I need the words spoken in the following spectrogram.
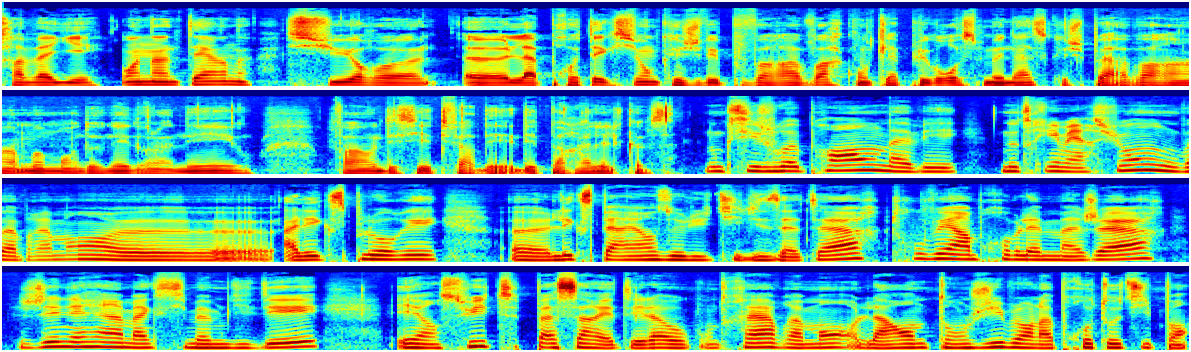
travailler en interne sur la protection que je vais pouvoir avoir contre la plus grosse menace que je peux avoir à un moment donné dans l'année, ou, enfin d'essayer de faire des, parallèles comme ça. Donc si je reprends, on avait notre immersion, on va vraiment euh, aller explorer euh, l'expérience de l'utilisateur, trouver un problème majeur, générer un maximum d'idées et ensuite pas s'arrêter là, au contraire, vraiment la rendre tangible en la prototypant.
